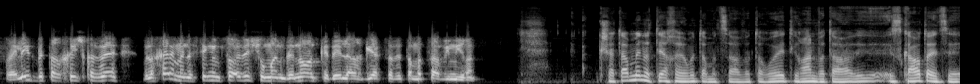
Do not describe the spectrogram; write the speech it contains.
ישראלית בתרחיש כזה, ולכן הם מנסים למצוא איזשהו מנגנון כדי להרגיע קצת את המצב עם איראן. כשאתה מנתח היום את המצב, אתה רואה את איראן ואתה הזכרת את זה,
